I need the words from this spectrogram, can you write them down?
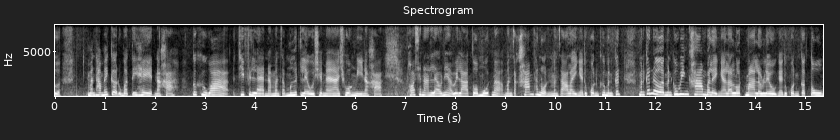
อ มันทำให้เกิดอุบัติเหตุนะคะ ก็คือว่าที่ฟินแลนด์น่ะมันจะมืดเร็วใช่ไหมช่วงนี้นะคะ เพราะฉะนั้นแล้วเนี่ยเวลาตัวมูดอะมันจะข้ามถนนมันจะอะไรอย่างเงี้ยทุกคนคือมันก็มันก็เดินมันก็วิ่งข้ามไปเลยอย่างเงี้ยแล้วรถมาเร็วๆอย่างเงี้ยทุกคนก็ตุ้ม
